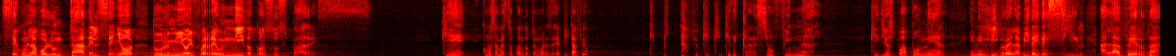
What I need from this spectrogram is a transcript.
según la voluntad del Señor, durmió y fue reunido con sus padres. ¿Qué? ¿Cómo se llama esto cuando te mueres? ¿Epitafio? ¿Qué epitafio? ¿Qué, qué declaración final que Dios pueda poner en el libro de la vida y decir a la verdad?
